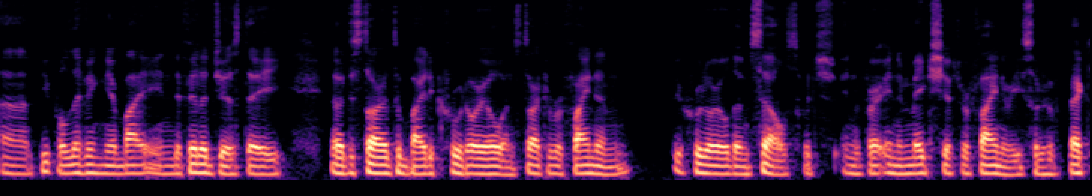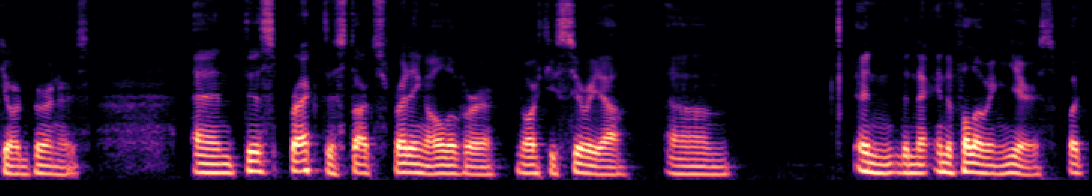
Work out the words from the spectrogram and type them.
uh, people living nearby in the villages, they you know they started to buy the crude oil and start to refine them the crude oil themselves, which in in a makeshift refinery, sort of backyard burners. And this practice starts spreading all over northeast Syria um, in the in the following years. But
